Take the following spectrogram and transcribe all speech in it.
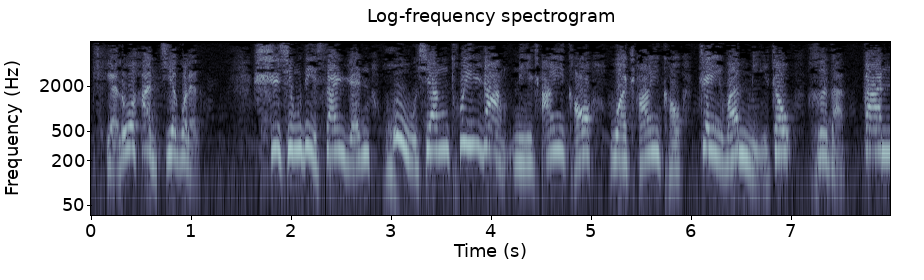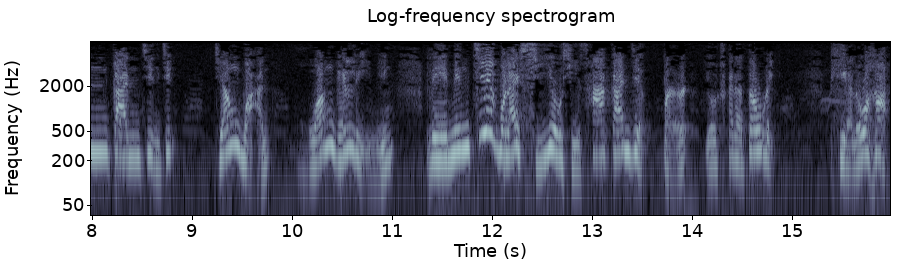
铁罗汉接过来了。师兄弟三人互相推让，你尝一口，我尝一口。这一碗米粥喝得干干净净，将碗。还给李明，李明接过来洗又洗，擦干净，本儿又揣到兜里。铁罗汉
